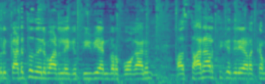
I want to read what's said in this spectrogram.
ഒരു കടുത്ത നിലപാടിലേക്ക് പി വി അൻവർ പോകാനും സ്ഥാനാർത്ഥിക്കെതിരെ അടക്കം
